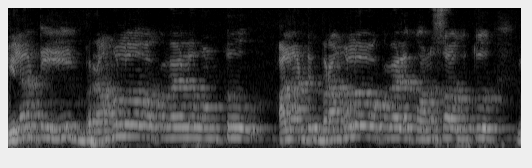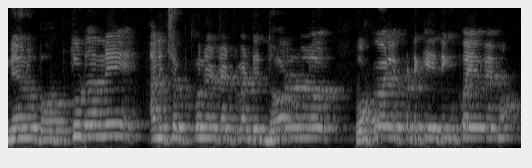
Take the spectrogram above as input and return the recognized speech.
ఇలాంటి భ్రమలో ఒకవేళ ఉంటూ అలాంటి భ్రమలో ఒకవేళ కొనసాగుతూ నేను భక్తుడని అని చెప్పుకునేటటువంటి ధోరణిలో ఒకవేళ ఇప్పటికీ ఎదిగిపోయేవేమో?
